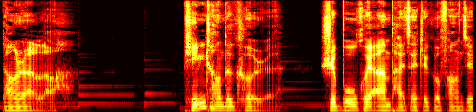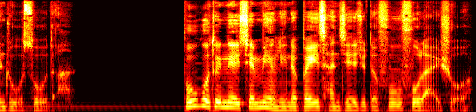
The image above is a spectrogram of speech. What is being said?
当然了，平常的客人是不会安排在这个房间住宿的。不过，对那些面临着悲惨结局的夫妇来说，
